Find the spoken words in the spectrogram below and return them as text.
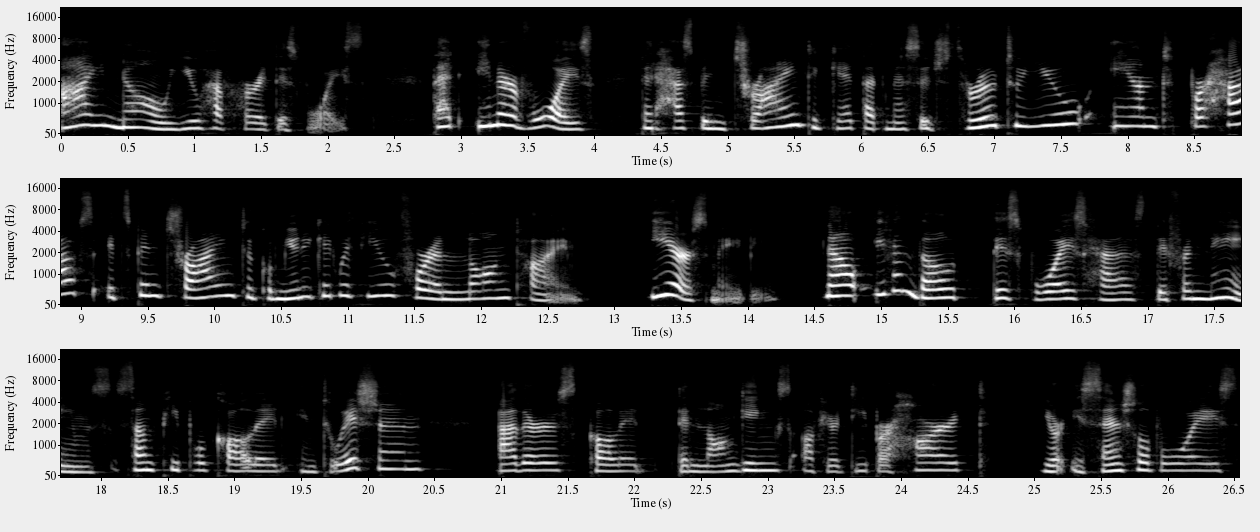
I know you have heard this voice, that inner voice that has been trying to get that message through to you, and perhaps it's been trying to communicate with you for a long time, years maybe. Now, even though this voice has different names, some people call it intuition, others call it the longings of your deeper heart, your essential voice,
